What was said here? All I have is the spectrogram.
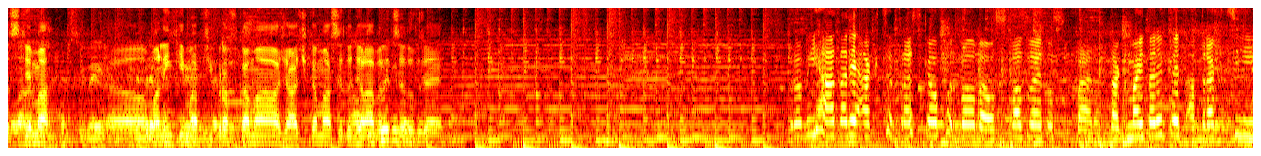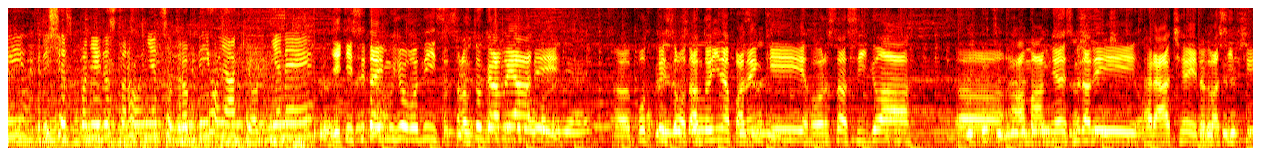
s těma malinkýma přípravkama a žáčkama si to dělá velice dobře. Probíhá tady akce Pražského fotbalového svazu, je to super. Tak mají tady pět atrakcí, když je splnějí, dostanou i něco drobného, nějaké odměny. Děti si tady můžou odníst z autogramiády, eh, podpis od Antonína Panenky, Horsta Sígla eh, a má, měli jsme tady hráče 21.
